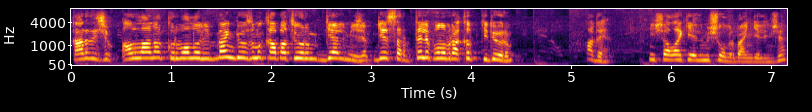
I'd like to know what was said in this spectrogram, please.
Kardeşim Allah'ına kurban olayım. Ben gözümü kapatıyorum gelmeyeceğim. Gençler telefonu bırakıp gidiyorum. Hadi. İnşallah gelmiş olur ben gelince.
